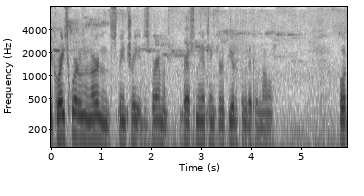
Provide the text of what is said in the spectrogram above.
The grey squirrel in Ireland has been treated as vermin. Personally, I think they're a beautiful little mammal. But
